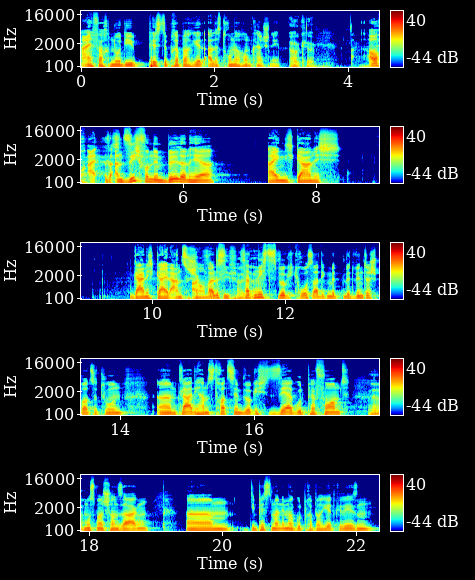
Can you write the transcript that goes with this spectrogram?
einfach nur die Piste präpariert, alles drumherum, kein Schnee. Okay. Auch also an sich von den Bildern her eigentlich gar nicht gar nicht geil anzuschauen, weil es, halt, es hat ja. nichts wirklich großartig mit, mit Wintersport zu tun. Ähm, klar, die haben es trotzdem wirklich sehr gut performt, Ja. muss man schon sagen. Ähm, die Pisten waren immer gut präpariert gewesen.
